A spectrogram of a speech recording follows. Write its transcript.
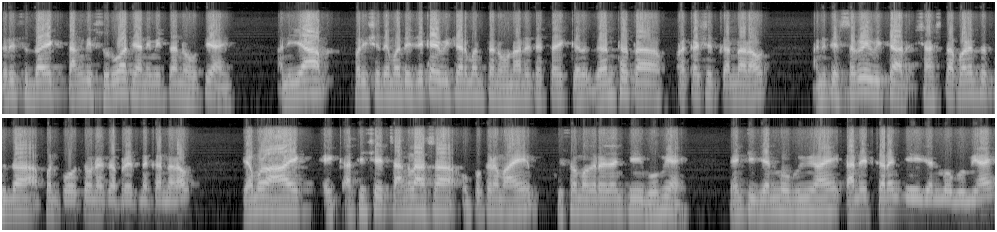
तरी सुद्धा एक चांगली सुरुवात या निमित्तानं होते आहे. आणि या परिषदेमध्ये जे काही विचारमंथन होणार आहे त्याचा एक ग्रंथ प्रकाशित करणार आहोत. आणि ते सगळे विचार शासनापर्यंत सुद्धा आपण पोहोचवण्याचा प्रयत्न करणार आहोत. त्यामुळं हा एक एक अतिशय चांगला असा उपक्रम आहे. कुसुमाग्रजांची ही भूमी आहे. त्यांची जन्मभूमी आहे. कानेटकरांची ही जन्मभूमी आहे.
